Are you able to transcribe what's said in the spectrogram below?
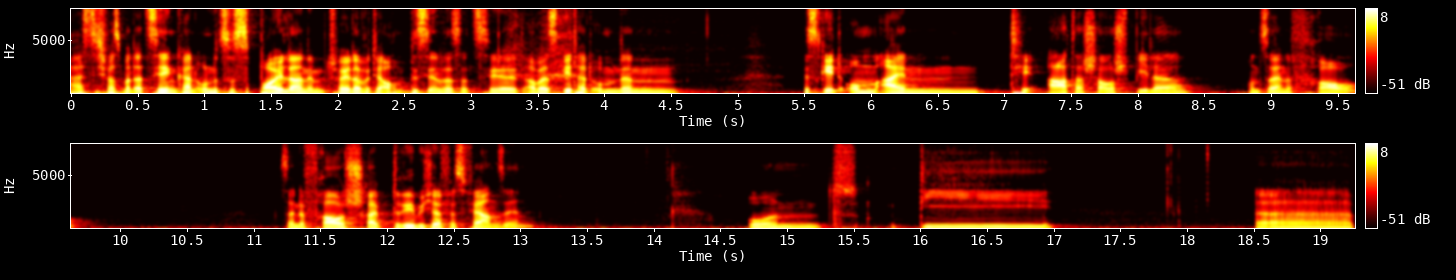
weiß nicht, was man erzählen kann, ohne zu spoilern. Im Trailer wird ja auch ein bisschen was erzählt, aber es geht halt um einen. Es geht um einen Theaterschauspieler und seine Frau. Seine Frau schreibt Drehbücher fürs Fernsehen. Und die äh,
